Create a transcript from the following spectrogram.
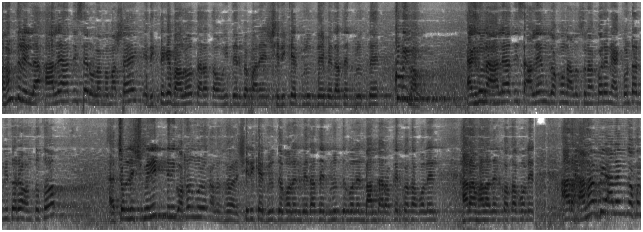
আলহামদুলিল্লাহ আলে হাদিসের ওলামা মাসায়েক এদিক থেকে ভালো, তারা তৌহিদের ব্যাপারে, শিরিকের বিরুদ্ধে, বেদাতের বিরুদ্ধে খুবই ভালো। একজন আহলে হাদিস আলেম যখন আলোচনা করেন, এক ঘণ্টার ভিতরে অন্তত চল্লিশ মিনিট তিনি গঠনমূলক আলোচনা করেন। শিরিকের বিরুদ্ধে বলেন, বেদাতের বিরুদ্ধে বলেন বান্দারকের কথা বলেন, হারাম হালালের কথা বলেন। আর হানাফি আলেম যখন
